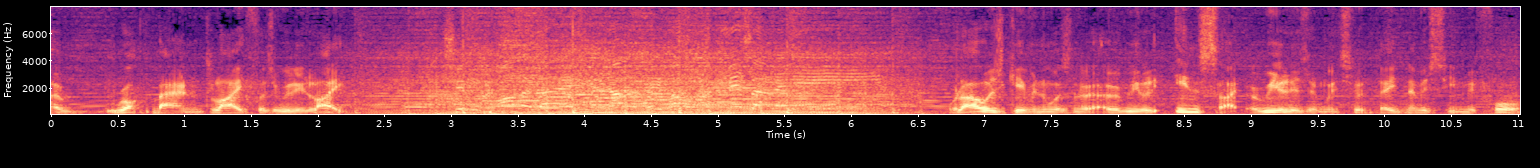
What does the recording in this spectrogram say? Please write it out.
a rock band life was really like. What I was given was a real insight, a realism which they'd never seen before.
